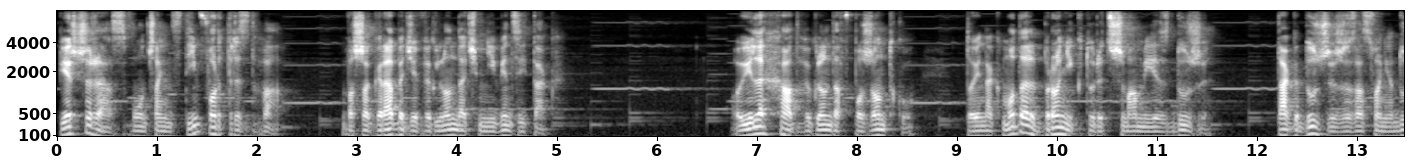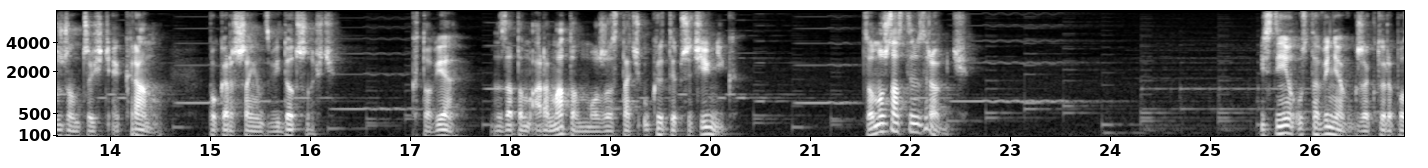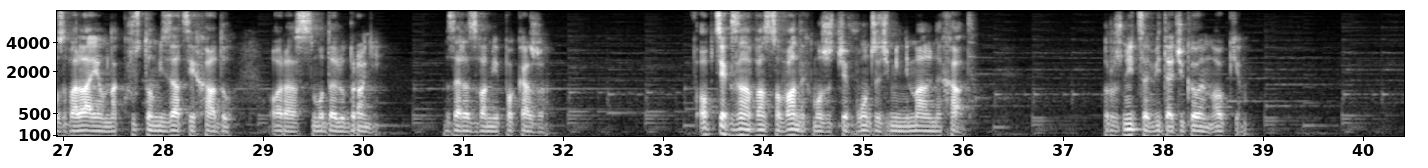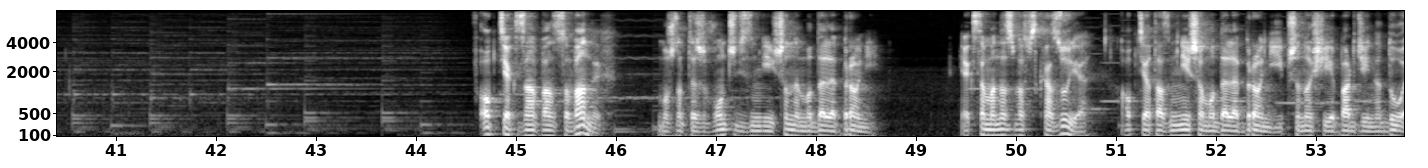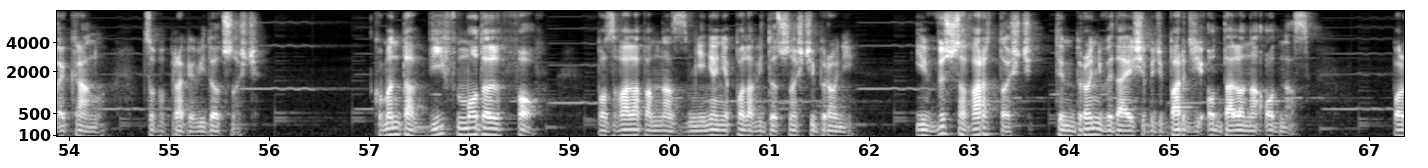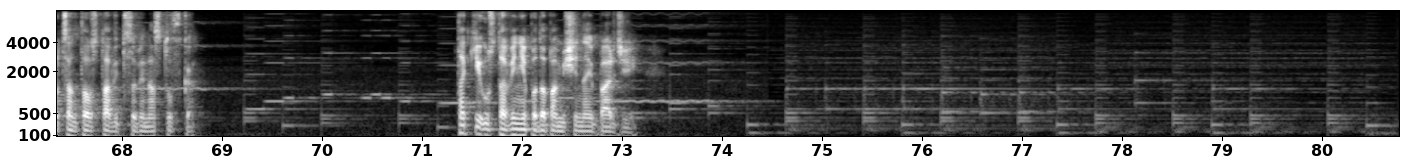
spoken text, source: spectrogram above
Pierwszy raz włączając Team Fortress 2, wasza gra będzie wyglądać mniej więcej tak. O ile HUD wygląda w porządku, to jednak model broni, który trzymamy jest duży. Tak duży, że zasłania dużą część ekranu, pogarszając widoczność. Kto wie, za tą armatą może stać ukryty przeciwnik. Co można z tym zrobić? Istnieją ustawienia w grze, które pozwalają na kustomizację HUD-u oraz modelu broni. Zaraz wam je pokażę. W opcjach zaawansowanych możecie włączyć minimalny HUD. Różnice widać gołym okiem. W opcjach zaawansowanych można też włączyć zmniejszone modele broni. Jak sama nazwa wskazuje, opcja ta zmniejsza modele broni i przenosi je bardziej na dół ekranu, co poprawia widoczność. Komenda VIF Model FOV pozwala Wam na zmienianie pola widoczności broni. Im wyższa wartość, tym broń wydaje się być bardziej oddalona od nas. Polecam to ustawić sobie na stówkę. Takie ustawienie podoba mi się najbardziej.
